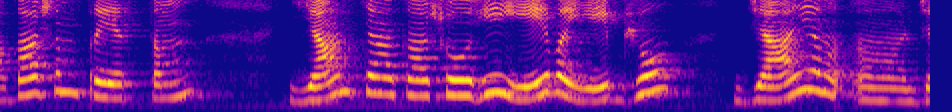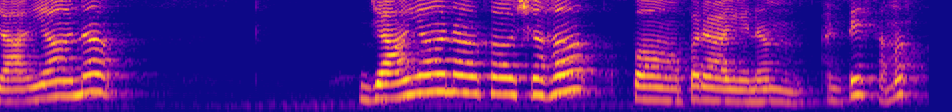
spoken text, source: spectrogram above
ఆకాశం ప్రయస్తం యాంత్యాకాశో హి ఏవ ఏభ్యో జాయ జాయాన జాయానాకాశ పరాయణం. అంటే సమస్త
